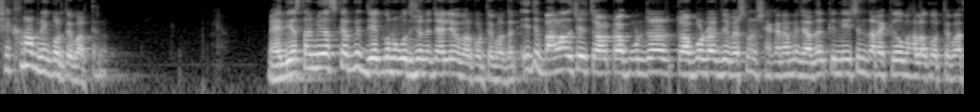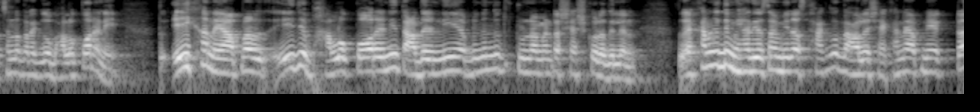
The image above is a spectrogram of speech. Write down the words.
সেখানেও আপনি করতে পারতেন। মেহেদি হাসান মিরাজকে আপনি যে কোনো পজিশনে চাইলে ব্যবহার করতে পারতেন। এই যে বাংলাদেশের টপ অর্ডার টপ অর্ডার যে ব্যাটসম্যান সেখানে আপনি যাদেরকে নিয়েছেন, তারা কেউ ভালো করতে পারছেন না, তারা কেউ ভালো করেনি। তো এইখানে আপনার, এই যে ভালো করেনি, তাদের নিয়ে আপনি কিন্তু টুর্নামেন্টটা শেষ করে দিলেন। তো এখানে যদি মেহাদি হাসান মিরাজ থাকতো, তাহলে সেখানে আপনি একটা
